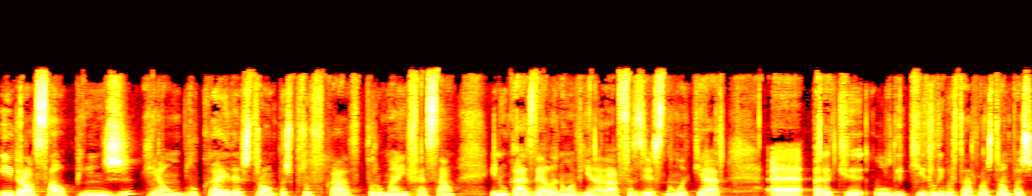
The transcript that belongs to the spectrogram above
hidrossalpinge, que é um bloqueio das trompas provocado por uma infecção, e no caso dela não havia nada a fazer se não laquear, uh, para que o líquido libertado pelas trompas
